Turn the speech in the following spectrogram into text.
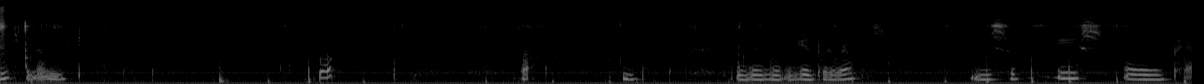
last but not least, And then we're gonna put around this Use a nice old path.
